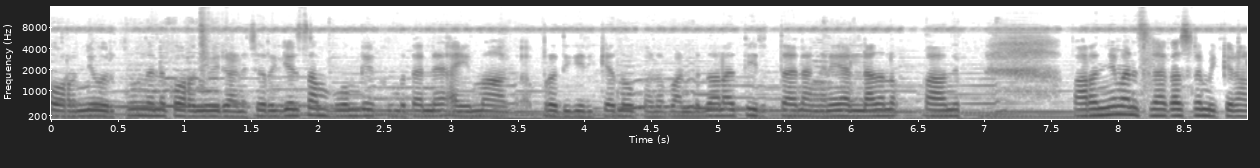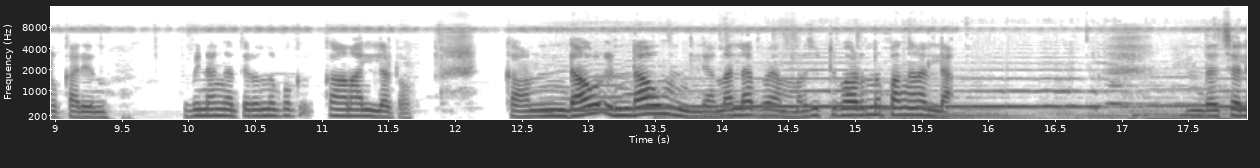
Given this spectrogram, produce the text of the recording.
കുറഞ്ഞു ഒരുക്കും തന്നെ കുറഞ്ഞു വരികയാണ്. ചെറിയൊരു സംഭവം കേൾക്കുമ്പോൾ തന്നെ അയിമ പ്രതികരിക്കാൻ നോക്കുകയാണ്. പണ്ട് പറഞ്ഞാൽ തിരുത്താൻ അങ്ങനെയല്ല പറഞ്ഞ് പറഞ്ഞ് മനസ്സിലാക്കാൻ ശ്രമിക്കുന്ന ആൾക്കാരെയൊന്നും പിന്നെ അങ്ങനത്തെ ഒന്നും ഇപ്പോൾ കാണാനില്ല കേട്ടോ കണ്ടാവും ഉണ്ടാവും ഇല്ല എന്നല്ല നമ്മുടെ ചുറ്റുപാടൊന്നും ഇപ്പം അങ്ങനല്ല. എന്താ വെച്ചാൽ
